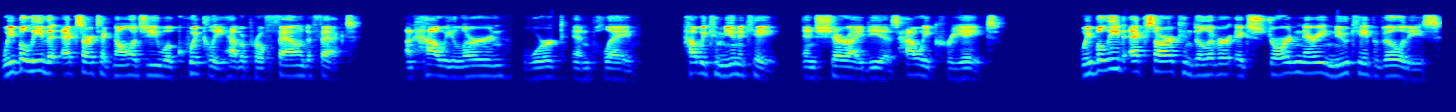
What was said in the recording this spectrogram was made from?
We believe that XR technology will quickly have a profound effect on how we learn, work, and play, how we communicate and share ideas, how we create. We believe XR can deliver extraordinary new capabilities,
